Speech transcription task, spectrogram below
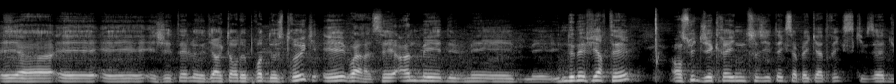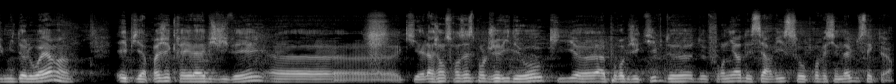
Et, euh, et, et- et j'étais le directeur de prod de ce truc. Et voilà, c'est un de mes, de mes- mes- une de mes fiertés. Ensuite, j'ai créé une société qui s'appelait 4X qui faisait du middleware. Et puis après, j'ai créé la FJV, euh, qui est l'agence française pour le jeu vidéo, qui euh, a pour objectif de, de fournir des services aux professionnels du secteur.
